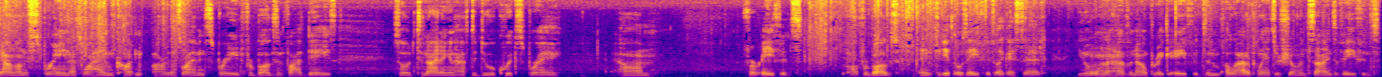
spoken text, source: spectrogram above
down on the spraying. That's why I haven't cut, or that's why I haven't sprayed for bugs in five days. So tonight I'm going to have to do a quick spray um, for aphids, uh, for bugs, and to get those aphids, like I said. You don't want to have an outbreak of aphids, and a lot of plants are showing signs of aphids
